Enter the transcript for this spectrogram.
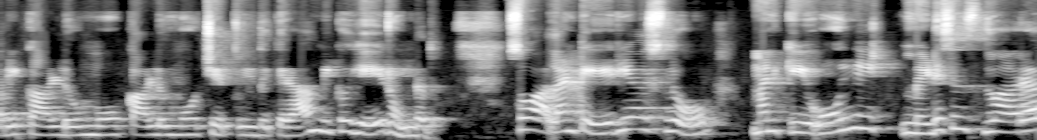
అరికాళ్ళు మోకాళ్ళు మోచేతుల దగ్గర మీకు హెయిర్ ఉండదు. సో అలాంటి ఏరియాస్లో మనకి ఓన్లీ మెడిసిన్స్ ద్వారా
